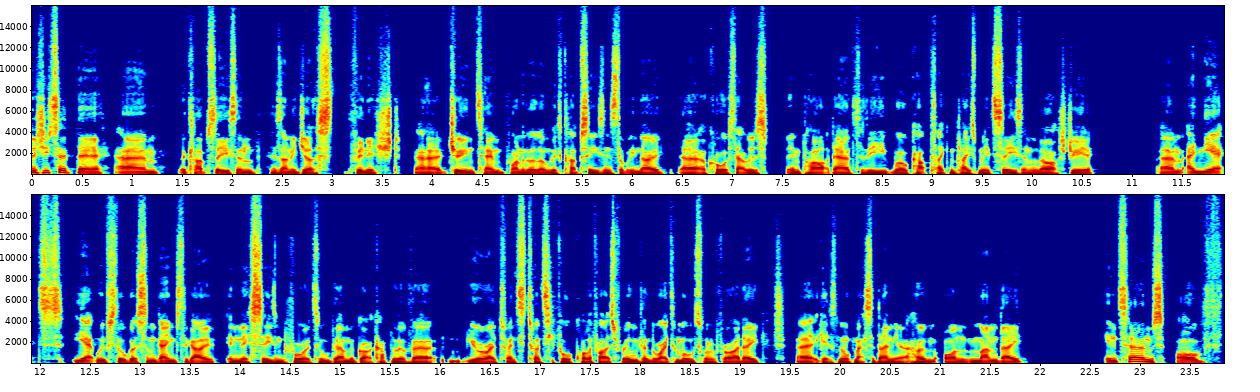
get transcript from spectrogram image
as you said there, um, the club season has only just finished. Uh, June 10th, one of the longest club seasons that we know. Uh, of course, that was in part down to the World Cup taking place mid-season last year. Um, and yet, yet we've still got some games to go in this season before it's all done. We've got a couple of uh, Euro 2024 qualifiers for England away to Malta on Friday uh, against North Macedonia at home on Monday. In terms of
